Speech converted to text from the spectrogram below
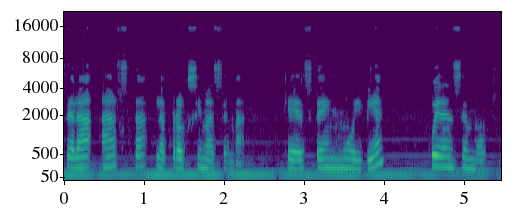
será hasta la próxima semana. Que estén muy bien. Cuídense mucho.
